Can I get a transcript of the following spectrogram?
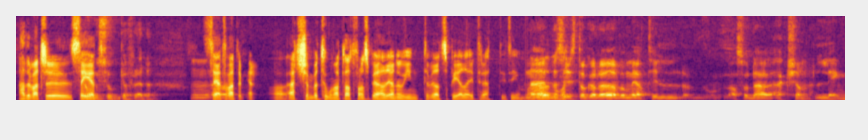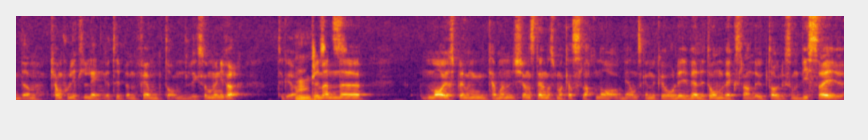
Hade varit, eh, säg Lång ett, suck av Fredde. säg att det varit ett mer eh, actionbetonat plattformsspel hade jag nog inte velat spela i 30 timmar. Nej nog varit- precis. Då går det över mer till alltså det här actionlängden. Kanske lite längre, typ en 15 liksom ungefär. Tycker jag. Mm. Men eh, Mario-spelen kan man, känns det ändå som man kan slappna av ganska mycket och det är väldigt omväxlande uppdrag. Liksom, vissa är ju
